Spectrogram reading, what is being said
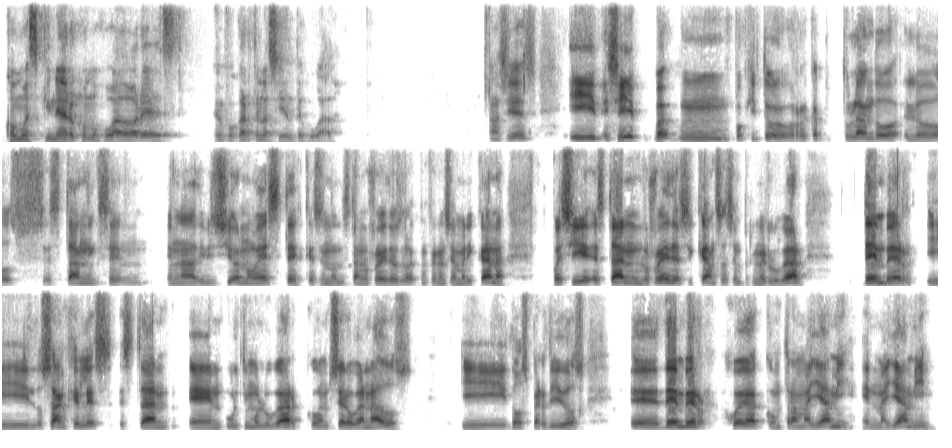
como esquinero, como jugador es enfocarte en la siguiente jugada. Así es. Y sí, un poquito recapitulando los standings en, en la división oeste, que es en donde están los Raiders de la conferencia americana, pues sí, están los Raiders y Kansas en primer lugar. Denver y Los Ángeles están en último lugar con cero ganados y dos perdidos. Eh, Denver juega contra Miami en Miami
